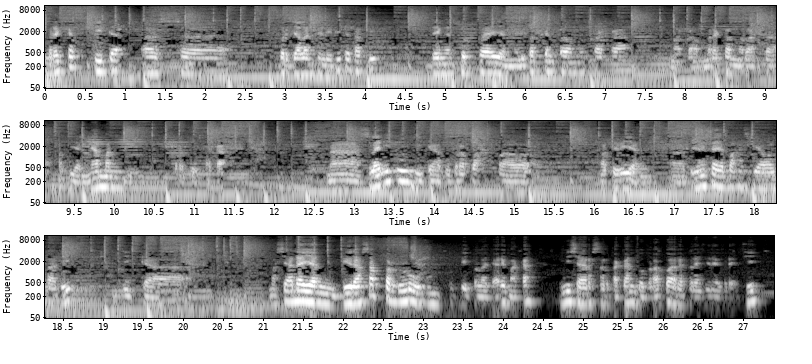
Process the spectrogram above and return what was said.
mereka tidak uh, berjalan sendiri tetapi dengan survei yang melibatkan pemustaka maka mereka merasa yang nyaman di perpustakaan. Nah selain itu jika beberapa uh, materi yang uh, saya bahas di awal tadi jika masih ada yang dirasa perlu untuk dipelajari maka ini saya sertakan beberapa referensi-referensi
